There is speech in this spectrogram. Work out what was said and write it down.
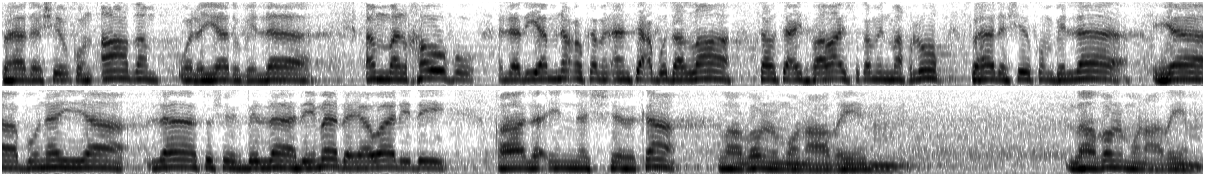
فهذا شرك أعظم والعياذ بالله. أما الخوف الذي يمنعك من أن تعبد الله ترتعد فرائسك من مخلوق فهذا شرك بالله. يا بني لا تشرك بالله. لماذا يا والدي؟ قال إن الشرك لظلم عظيم. لظلم عظيم.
